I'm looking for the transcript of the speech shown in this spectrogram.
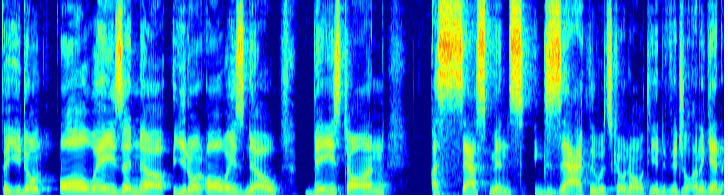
that you don't always know, you don't always know based on assessments exactly what's going on with the individual. And again,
